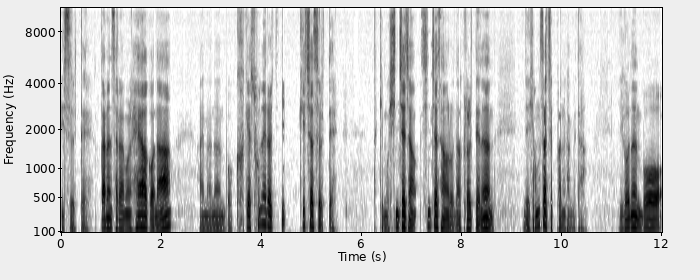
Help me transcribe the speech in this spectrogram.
있을 때 다른 사람을 해하거나 아니면은 뭐 크게 손해를 이- 끼쳤을 때 특히 뭐 신체상 신체상으로나 그럴 때는 이제 형사 재판을 갑니다. 이거는 뭐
